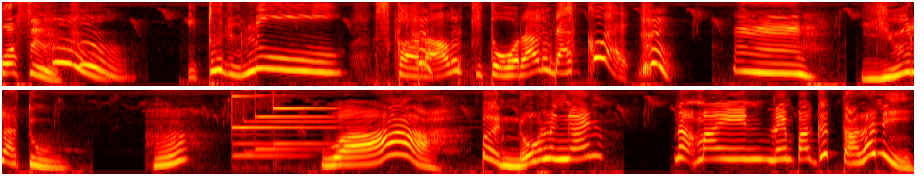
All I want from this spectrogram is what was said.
Puasa. Itu dulu. Sekarang kita orang dah kuat. Hmm, yelah tu. Huh? Wah, penuh lengan. Nak main lempar getah lah ni.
